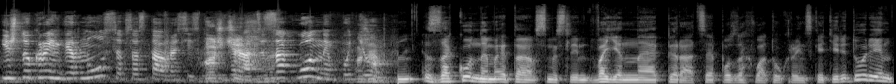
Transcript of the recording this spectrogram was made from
и что Крым вернулся в состав Российской честь, Федерации да? законным путем? Законным это, в смысле, военная операция по захвату украинской территории.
